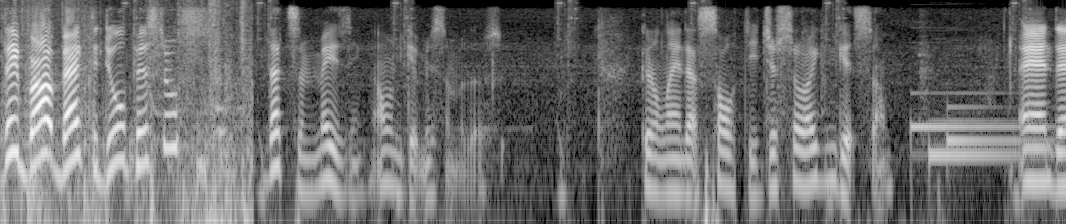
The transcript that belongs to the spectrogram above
They brought back the dual pistols? That's amazing. I want to get me some of those. Gonna land at salty just so I can get some. And then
